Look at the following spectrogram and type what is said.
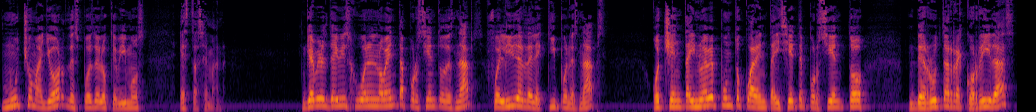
mucho mayor después de lo que vimos esta semana. Gabriel Davis jugó en el 90% de snaps, fue líder del equipo en snaps, 89.47% de rutas recorridas,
